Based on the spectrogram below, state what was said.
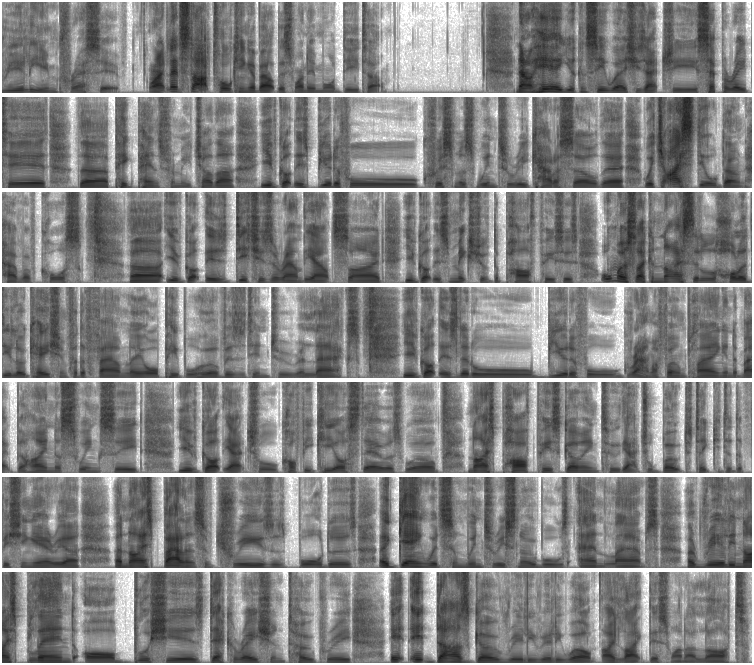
Really impressive. Right, let's start talking about this one in more detail. Now here you can see where she's actually separated the pig pens from each other. You've got this beautiful Christmas wintry carousel there, which I still don't have of course. Uh, you've got these ditches around the outside. You've got this mixture of the path pieces, almost like a nice little holiday location for the family or people who are visiting to relax. You've got this little beautiful gramophone playing in the back behind the swing seat. You've got the actual coffee kiosk there as well nice path piece going to the actual boat to take you to the fishing area, a nice balance of trees as borders, again with some wintry snowballs and lamps. A really nice blend of bushes, decoration, topiary. It, it does go really, really well. I like this one a lot.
